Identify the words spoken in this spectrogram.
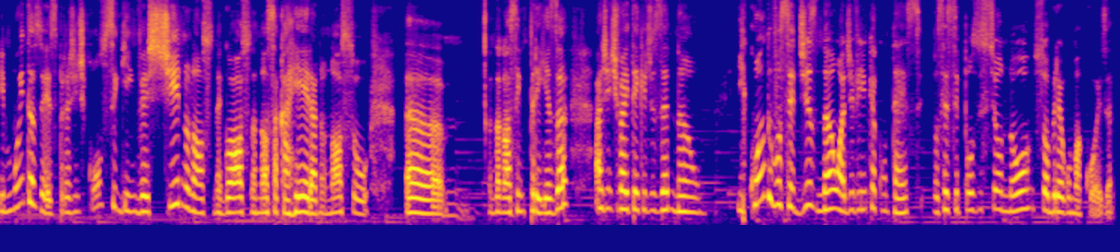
E muitas vezes, para a gente conseguir investir no nosso negócio, na nossa carreira, no nosso, uh, na nossa empresa, a gente vai ter que dizer não. E quando você diz não, adivinha o que acontece? Você se posicionou sobre alguma coisa.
